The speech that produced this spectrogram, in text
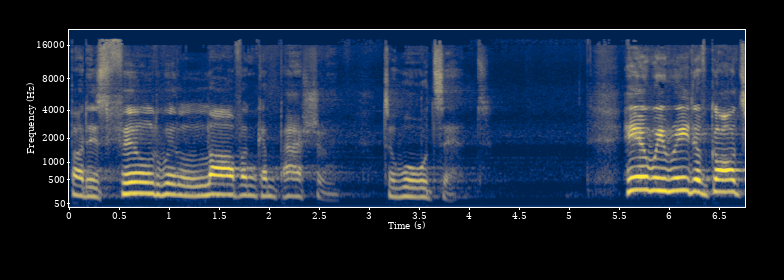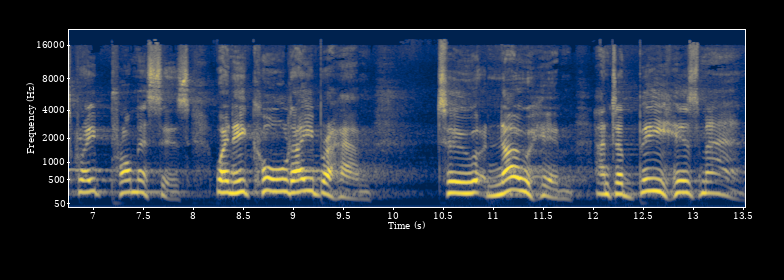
but is filled with love and compassion towards it. Here we read of God's great promises when he called Abraham to know him and to be his man.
